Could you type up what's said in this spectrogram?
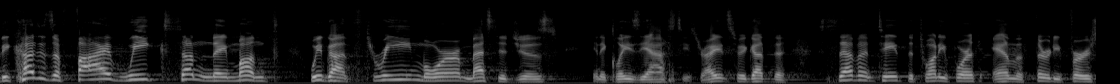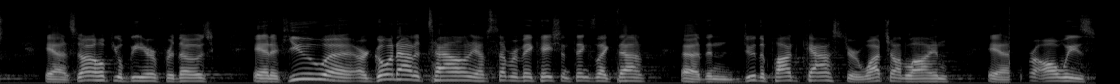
Because it's a five week Sunday month, we've got three more messages in Ecclesiastes, right? So we've got the 17th, the 24th, and the 31st. Yeah, so I hope you'll be here for those. And if you uh, are going out of town, you have summer vacation, things like that, uh, then do the podcast or watch online. And we're always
